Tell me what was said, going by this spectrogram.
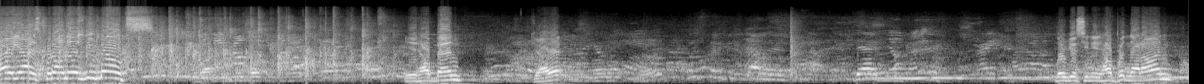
All right, guys, put on those new belts. You need help, Ben? Got it? Lucas, you need help putting that on?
